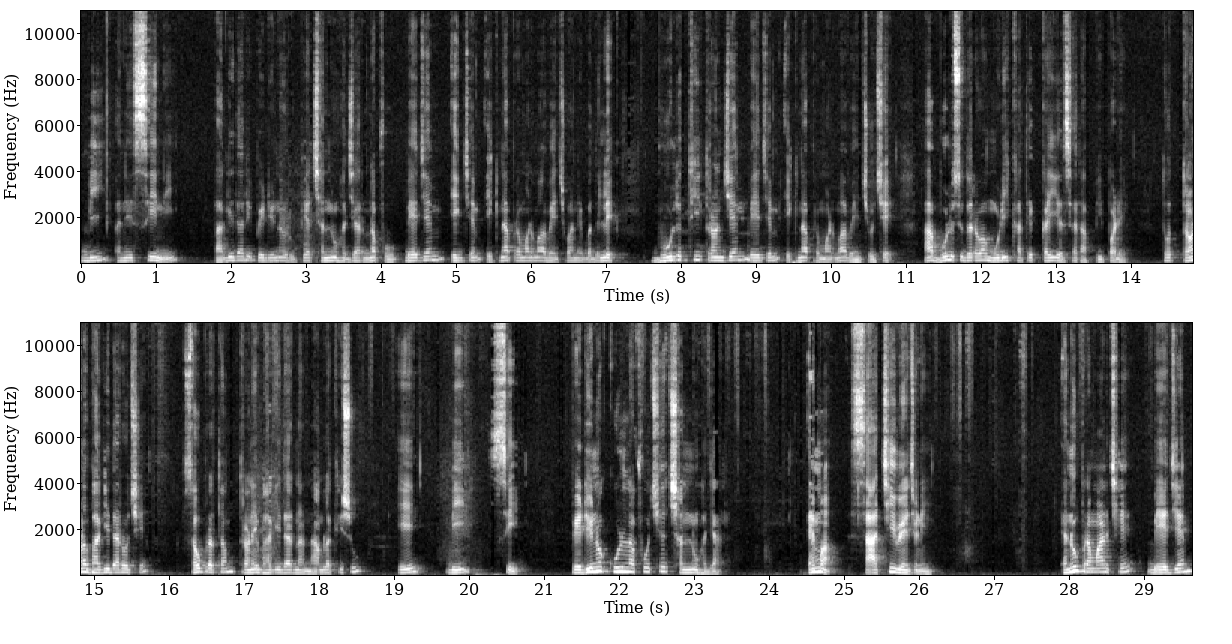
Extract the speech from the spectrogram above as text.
બી અને સીની ભાગીદારી પેઢીનો રૂપિયા છન્નું હજાર નફો બે જેમ, એક જેમ, એકના પ્રમાણમાં વેચવાને બદલે ભૂલથી ત્રણ જેમ, બે જેમ, એકના પ્રમાણમાં વહેંચ્યો છે. આ ભૂલ સુધારવા મૂડી ખાતે કઈ અસર આપવી પડે? તો ત્રણ ભાગીદારો છે. સૌપ્રથમ ત્રણેય ભાગીદારના નામ લખીશું. એ, બી, સી. પેઢીનો કુલ નફો છે છન્નું હજાર. એમાં સાચી વહેંચણી એનું પ્રમાણ છે બે જેમ,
